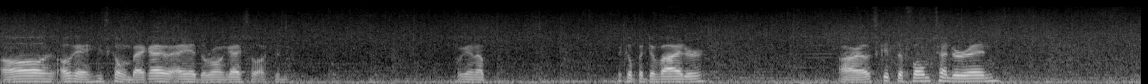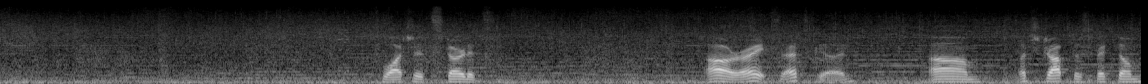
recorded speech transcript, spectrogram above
Oh, okay, he's coming back. I, I had the wrong guy selected. We're gonna pick up a divider. Alright, let's get the foam tender in. Watch it start its... Alright, so that's good. Um, let's drop this victim.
